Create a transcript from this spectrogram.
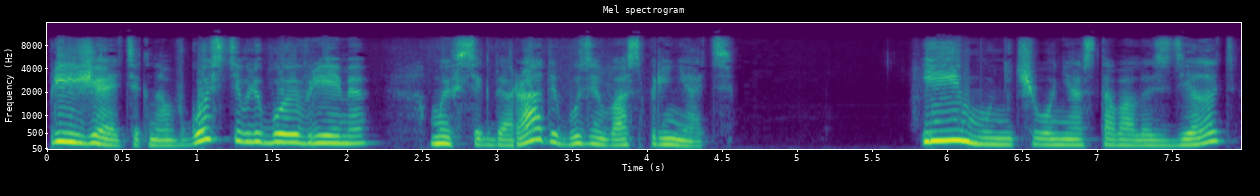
«Приезжайте к нам в гости в любое время, мы всегда рады будем вас принять». И ему ничего не оставалось делать,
